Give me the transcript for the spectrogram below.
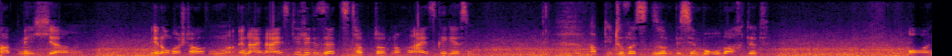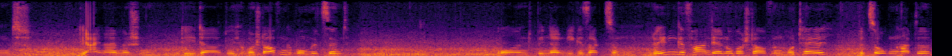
habe mich ähm, in Oberstaufen in eine Eisdiele gesetzt, habe dort noch ein Eis gegessen, habe die Touristen so ein bisschen beobachtet und die Einheimischen, die da durch Oberstaufen gebummelt sind. Und bin dann, wie gesagt, zum Reden gefahren, der in Oberstaufen ein Hotel bezogen hatte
